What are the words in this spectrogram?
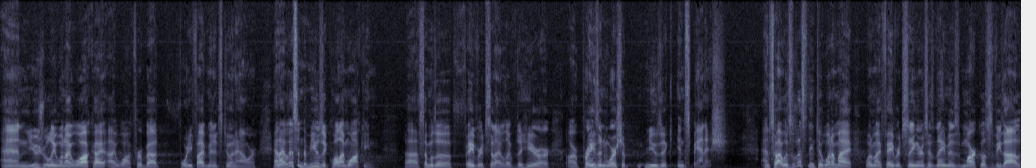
And usually, when I walk, I, I walk for about 45 minutes to an hour. And I listen to music while I'm walking. Uh, some of the favorites that I love to hear are our praise and worship music in Spanish. And so I was listening to one of my, one of my favorite singers. His name is Marcos Vidal,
